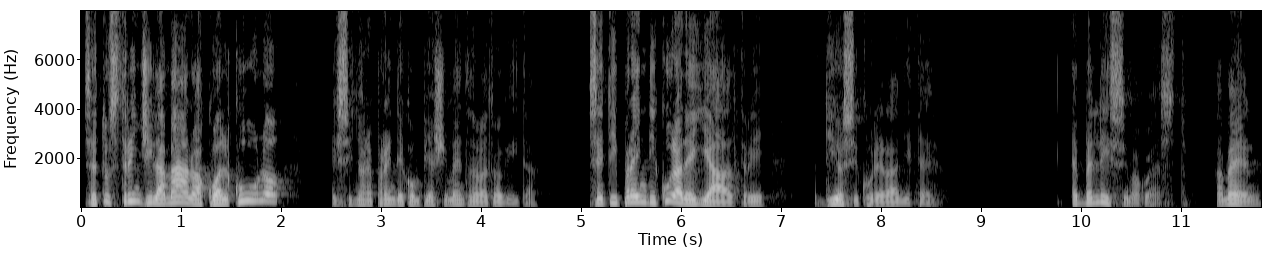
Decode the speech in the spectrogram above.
Se tu stringi la mano a qualcuno, il Signore prende compiacimento della tua vita. Se ti prendi cura degli altri, Dio si curerà di te. È bellissimo questo. Amen.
